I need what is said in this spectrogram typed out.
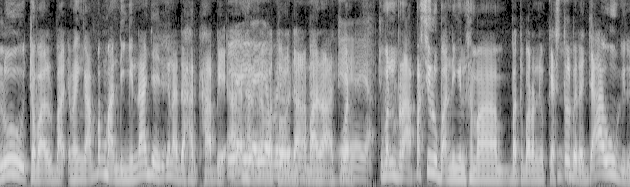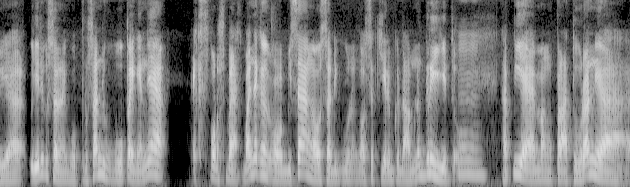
Lu coba main gampang bandingin aja jadi kan ada harga HBA Iya, iya, harga iya, batu bara acuan Iya, iya, cuman berapa sih lu bandingin sama batu bara Newcastle? Mm-mm. beda jauh gitu ya. Jadi kesalahan gue perusahaan juga gue pengennya ekspor sebanyak banyak kan kalau bisa nggak usah digunakan nggak usah kirim ke dalam negeri gitu. Hmm. tapi ya emang peraturan ya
